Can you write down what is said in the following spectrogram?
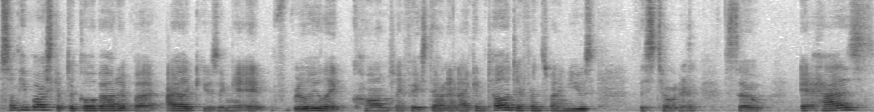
some people are skeptical about it, but I like using it. It really like calms my face down and I can tell a difference when I use this toner. So it has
